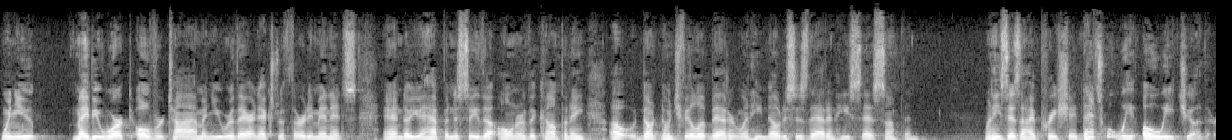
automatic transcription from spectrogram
When you maybe worked overtime and you were there an extra 30 minutes and uh, you happen to see the owner of the company, uh, don't, don't you feel it better when he notices that and he says something? When he says, I appreciate, that's what we owe each other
